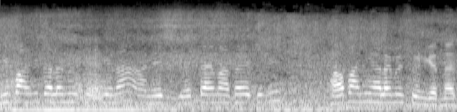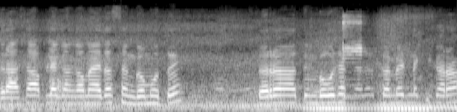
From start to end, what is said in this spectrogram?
ही पाणी त्याला मिसळून घे ना आणि एक एक टाइम असा येतो की हा पाणी ह्याला मिसळून घेत नाही. तर असा आपल्या गंगामायाचा संगम होतोय. तर तुम्ही बघू शकता तर कमेंट नक्की करा.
